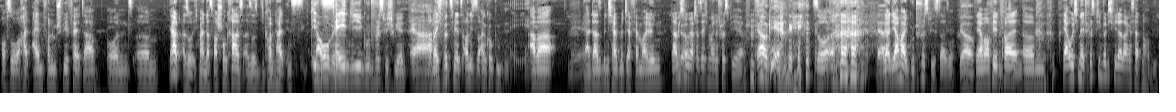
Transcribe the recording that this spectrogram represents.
Auf so halt einem von einem Spielfeld da. Und ähm, ja, also ich meine, das war schon krass. Also die konnten halt ins Glaub ich. insanely gut Frisbee spielen. Ja. Aber ich würde es mir jetzt auch nicht so angucken. Aber ja, da bin ich halt mit der Fam mal hin. Da habe ich Ja. sogar tatsächlich meine Frisbee her. Ja, okay, okay. So, ja. die haben halt gute Frisbees da so. Ja, Ja, aber auf jeden Fall, ähm, ja, Ultimate Frisbee würde ich wieder sagen, ist halt ein Hobby.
